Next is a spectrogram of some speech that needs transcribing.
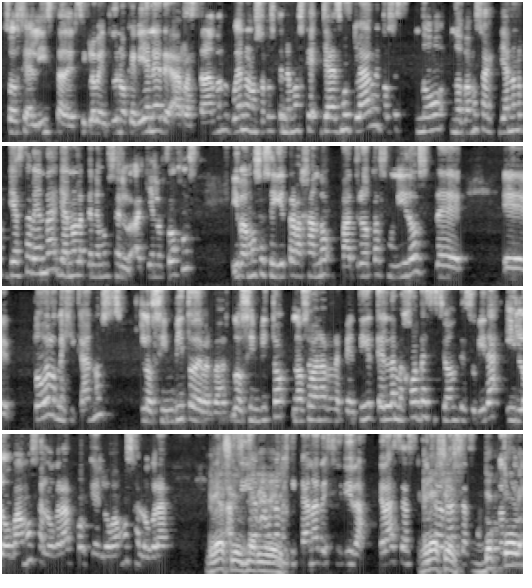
socialista del siglo XXI que viene de arrastrándonos, bueno, nosotros tenemos que, ya es muy claro, entonces no nos vamos a, ya no, ya esta venda ya no la tenemos aquí en los ojos y vamos a seguir trabajando patriotas unidos de eh, todos los mexicanos los invito de verdad, los invito, no se van a arrepentir, es la mejor decisión de su vida y lo vamos a lograr porque lo vamos a lograr. Gracias, Así Maribel. Una mexicana decidida. Gracias. Gracias. Doctor,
